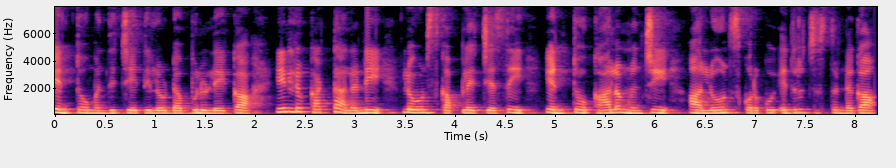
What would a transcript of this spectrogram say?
ఎంతోమంది చేతిలో డబ్బులు లేక ఇండ్లు కట్టాలని లోన్స్కి అప్లై చేసి ఎంతో కాలం నుంచి ఆ లోన్స్ కొరకు ఎదురు చూస్తుండగా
